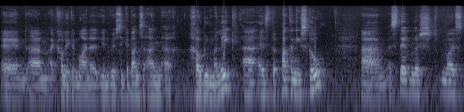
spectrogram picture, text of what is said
and um, a colleague of mine at University Kebangsaan, uh, Khaldun Malik, uh, as the Patani School, um, established most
